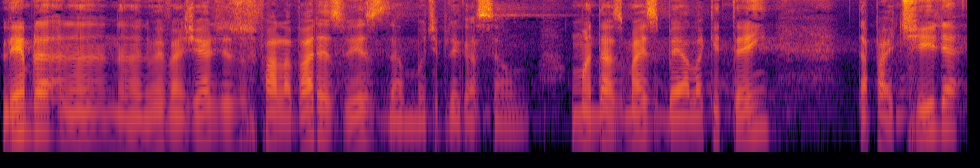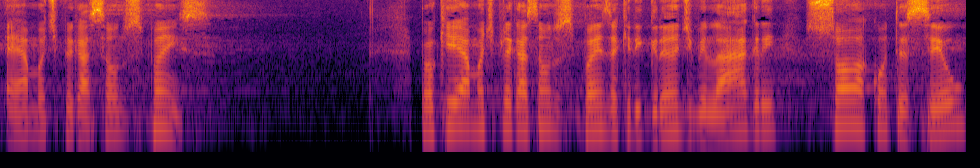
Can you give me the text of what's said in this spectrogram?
Lembra no Evangelho, Jesus fala várias vezes da multiplicação. Uma das mais belas que tem da partilha é a multiplicação dos pães. Porque a multiplicação dos pães, aquele grande milagre, só aconteceu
